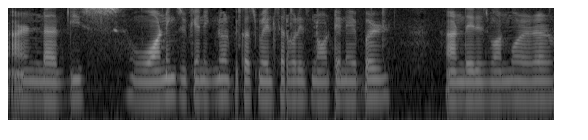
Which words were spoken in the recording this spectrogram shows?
And uh, these warnings you can ignore because mail server is not enabled and there is one more error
